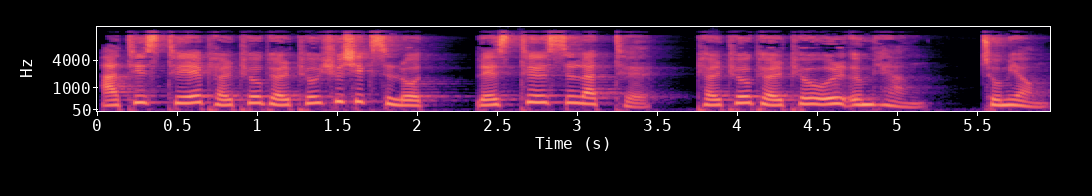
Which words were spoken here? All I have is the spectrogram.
아티스트의 별표 별표 휴식 슬롯, 레스트 슬라트, 별표 별표을 음향, 조명,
